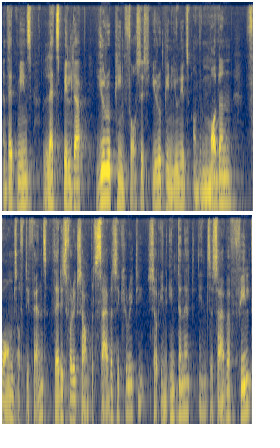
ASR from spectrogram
And that means let's build up European forces, European units on the modern forms of defense. That is, for example, cybersecurity, so in internet, in the cyber field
